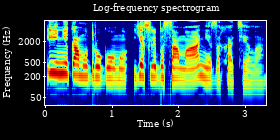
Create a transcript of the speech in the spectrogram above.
и никому другому, если бы сама не захотела.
